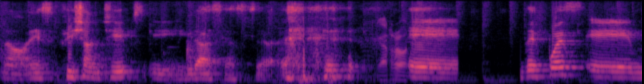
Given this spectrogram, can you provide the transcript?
No, es fish and chips y gracias. o sea. Eh, después, eh,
